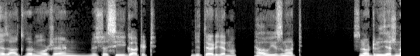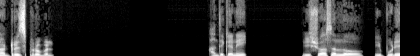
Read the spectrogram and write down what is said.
has after motion and mister C got it. The third జన్మ. Have is not it's not it's not respirable అందుకని విశ్వాసంలో ఇప్పుడే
